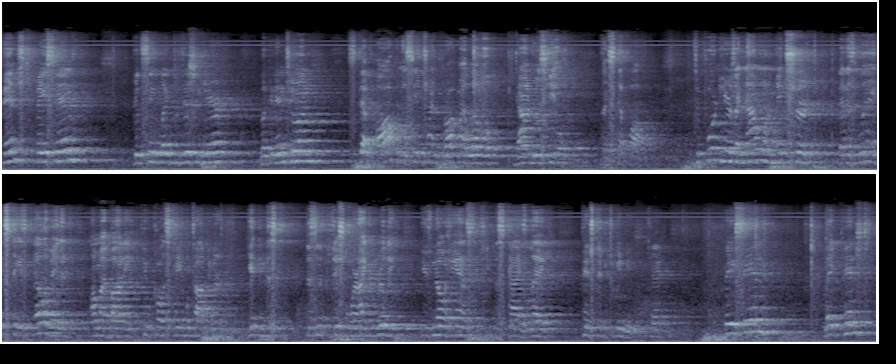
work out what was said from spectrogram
Pinch, face in, good single leg position here, looking into him, step off, at the same time drop my level down to his heel as I step off. What's important here is I now want to make sure that his leg stays elevated on my body. People call this tabletopping or getting this, this in a position where I can really use no hands to keep this guy's leg pinched in between me, okay? Face in, leg pinched,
